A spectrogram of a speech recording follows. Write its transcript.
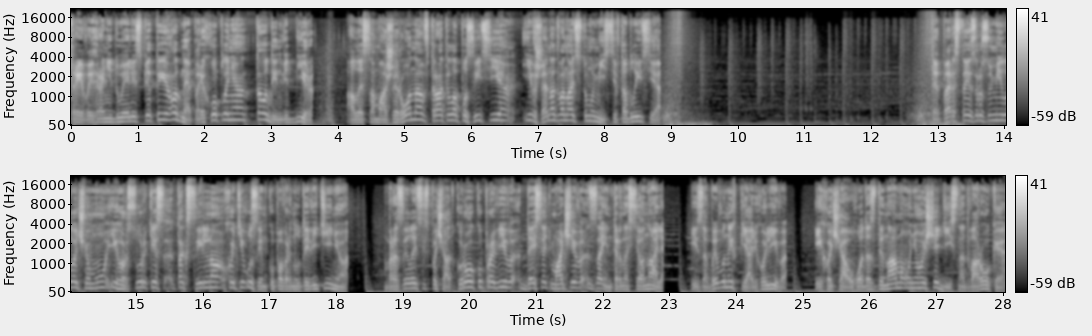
три виграні дуелі з п'яти, одне перехоплення та один відбір. Але сама Жирона втратила позиції і вже на 12-му місці в таблиці. Тепер стає зрозуміло, чому Ігор Суркіс так сильно хотів узимку повернути Вітіньо. Бразилець із початку року провів 10 матчів за інтернаціональ і забив у них 5 голів. І хоча угода з Динамо у нього ще дійсна 2 роки.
